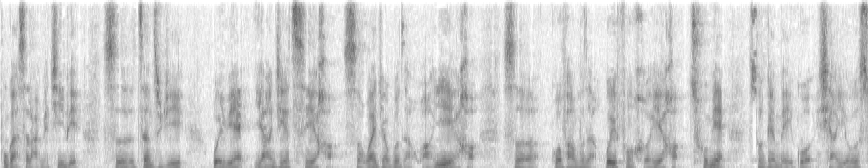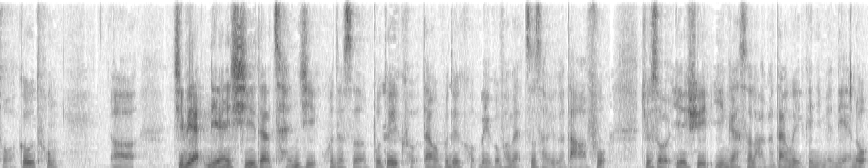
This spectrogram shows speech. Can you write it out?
不管是哪个级别，是政治局委员杨洁篪也好，是外交部长王毅也好，是国防部长魏凤和也好，出面说跟美国想有所沟通，啊。即便联系的成绩或者是不对口，单位不对口，美国方面至少有个答复，就说也许应该是哪个单位跟你们联络，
